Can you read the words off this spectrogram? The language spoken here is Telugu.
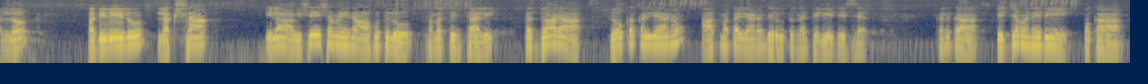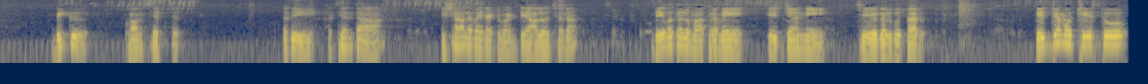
లో పదివేలు లక్ష ఇలా విశేషమైన ఆహుతులు సమర్పించాలి. తద్వారా లోక కళ్యాణం ఆత్మ కళ్యాణం జరుగుతుందని తెలియజేశారు. కనుక యజ్ఞం అనేది ఒక బిగ్ కాన్సెప్ట్. అది అత్యంత విశాలమైనటువంటి ఆలోచన. దేవతలు మాత్రమే యజ్ఞాన్ని చేయగలుగుతారు. యజ్ఞము చేస్తూ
